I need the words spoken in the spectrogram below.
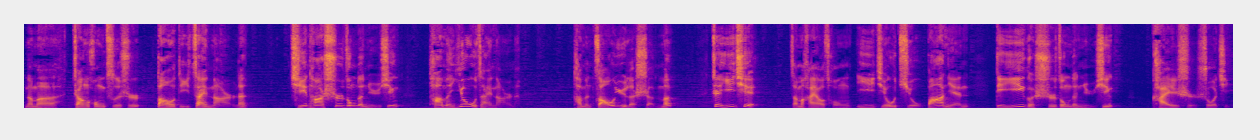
那么，张红此时到底在哪儿呢？其他失踪的女性，她们又在哪儿呢？她们遭遇了什么？这一切，咱们还要从1998年第一个失踪的女性开始说起。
